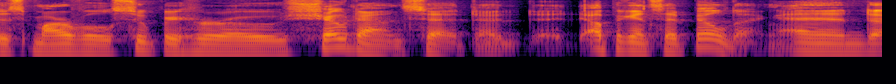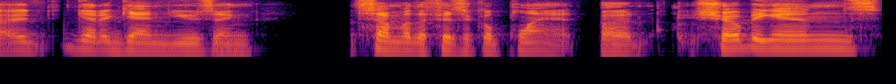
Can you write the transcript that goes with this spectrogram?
this Marvel superhero showdown set uh, up against that building. And uh, yet again, using some of the physical plant. But show begins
